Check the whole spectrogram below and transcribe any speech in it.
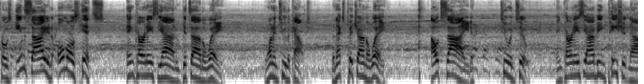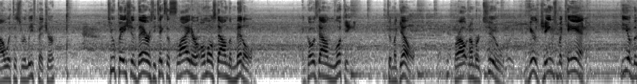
throws inside and almost hits Encarnacion, who gets out of the way. 1 and 2 the count. The next pitch on the way. Outside, 2 and 2. Encarnacion being patient now with this relief pitcher. Too patient there as he takes a slider almost down the middle. and goes down looking to Magill for out number two. And here's James McCann. He of the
